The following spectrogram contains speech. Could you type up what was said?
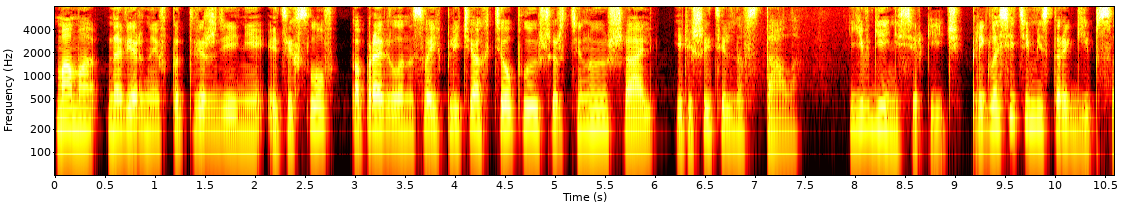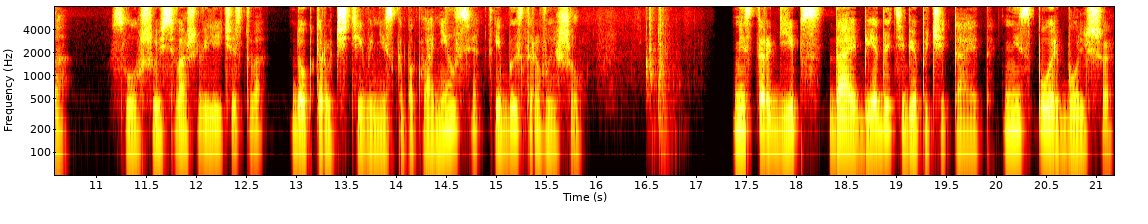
Мама, наверное, в подтверждение этих слов поправила на своих плечах теплую шерстяную шаль и решительно встала. «Евгений Сергеевич, пригласите мистера Гибса». «Слушаюсь, Ваше Величество». Доктор учтиво низко поклонился и быстро вышел. «Мистер Гибс до обеда тебе почитает. Не спорь больше.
